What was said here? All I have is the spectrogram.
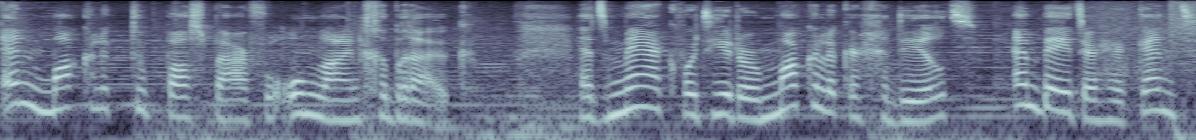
en makkelijk toepasbaar voor online gebruik. Het merk wordt hierdoor makkelijker gedeeld en beter herkend.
